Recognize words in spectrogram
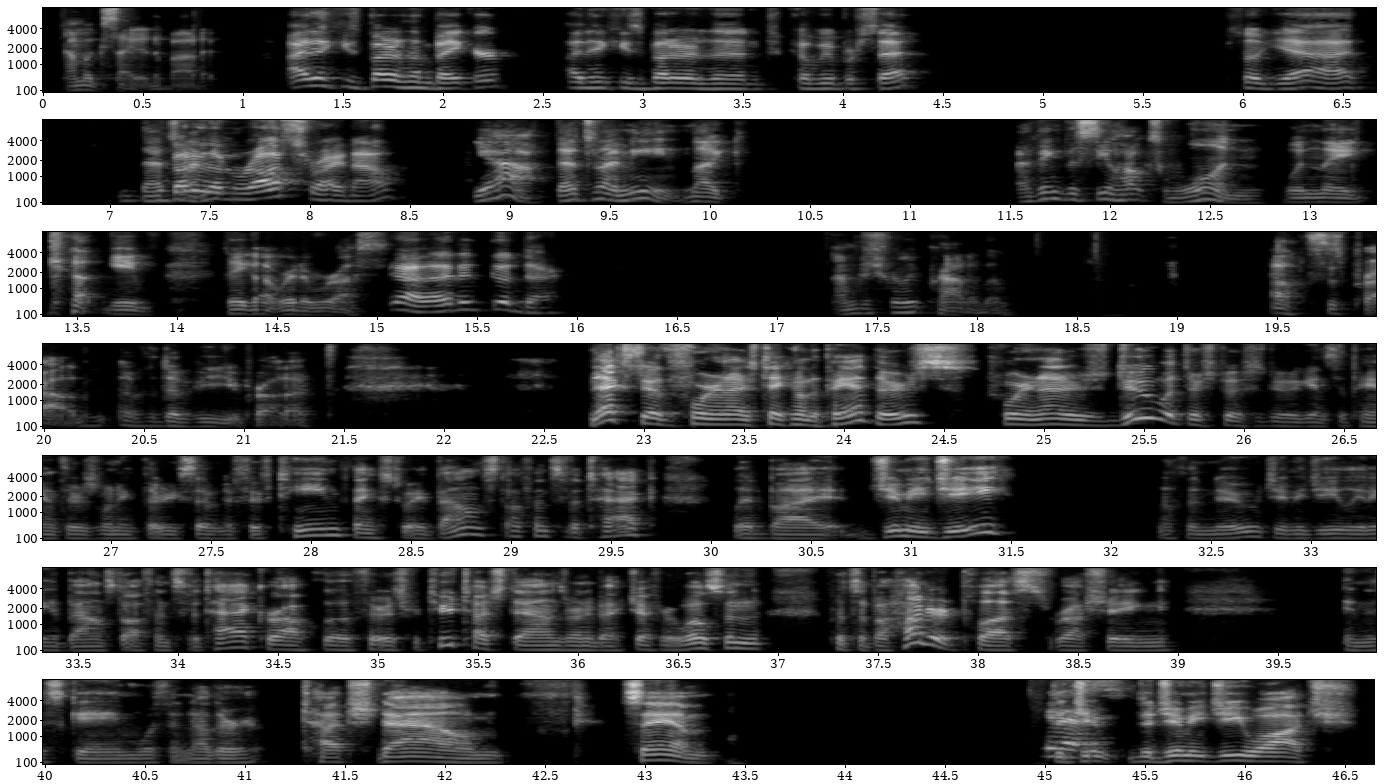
I'm excited about it. I think he's better than Baker. I think he's better than Jacoby Brissett. So yeah, That's better what I than mean. Russ right now. Yeah, that's what I mean. Like, I think the Seahawks won when they got, gave they got rid of Russ. Yeah, they did good there. I'm just really proud of them. Alex is proud of the WU product. Next, we have the 49ers taking on the Panthers. 49ers do what they're supposed to do against the Panthers, winning 37 to 15, thanks to a balanced offensive attack led by Jimmy G. Nothing new. Jimmy G leading a balanced offensive attack. Garoppolo throws for two touchdowns. Running back Jeffery Wilson puts up 100 plus rushing in this game with another touchdown. Sam, the, Jim, the Jimmy G watch.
